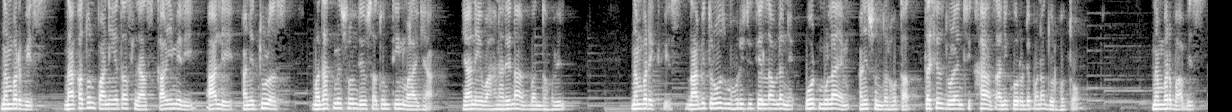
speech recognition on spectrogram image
नंबर वीस. नाकातून पाणी येत असल्यास काळी मिरी आले आणि तुळस मधात मिसळून दिवसातून तीन वेळा घ्या. याने वाहणारे नाक बंद होईल. नंबर एकवीस. नाभीत रोज मोहरीचे तेल लावल्याने ओठ मुलायम आणि सुंदर होतात. तसेच डोळ्यांची खाज आणि कोरडेपणा दूर होतो. नंबर बावीस.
